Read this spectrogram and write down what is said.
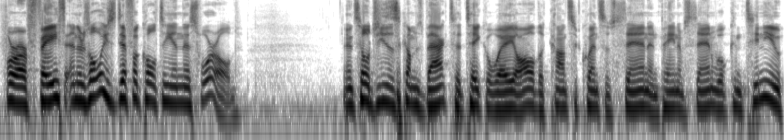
for our faith, and there's always difficulty in this world. Until Jesus comes back to take away all the consequence of sin and pain of sin, we'll continue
